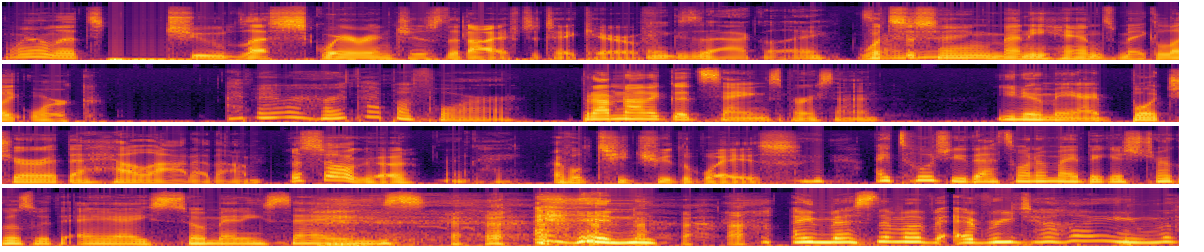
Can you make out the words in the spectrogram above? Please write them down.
Well, that's two less square inches that I have to take care of. Exactly. What's the saying? Many hands make light work. I've never heard that before. But I'm not a good sayings person. You know me, I butcher the hell out of them. That's all good. Okay. I will teach you the ways. I told you that's one of my biggest struggles with AA. So many sayings. and I mess them up every time.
